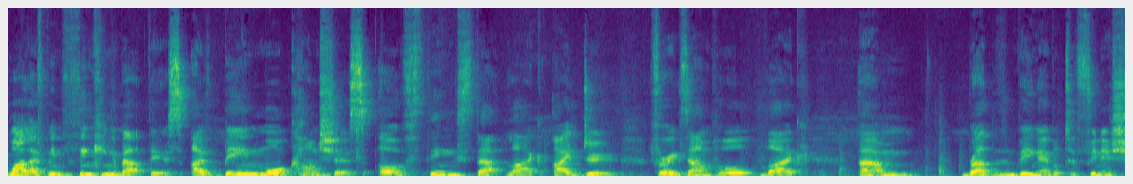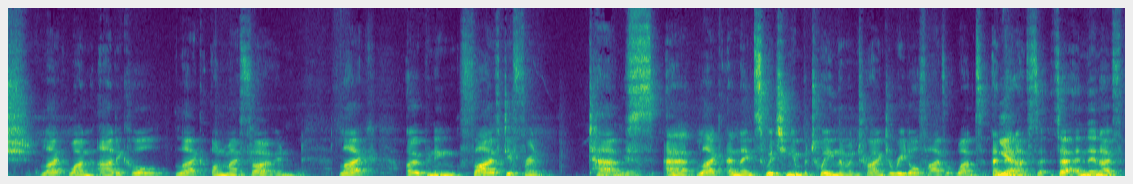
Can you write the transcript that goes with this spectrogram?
while I've been thinking about this, I've been more conscious of things that like I do. For example, like um, rather than being able to finish like one article like on my phone, like opening five different tabs, uh, like and then switching in between them and trying to read all five at once. And then Yeah. I've so and then I've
